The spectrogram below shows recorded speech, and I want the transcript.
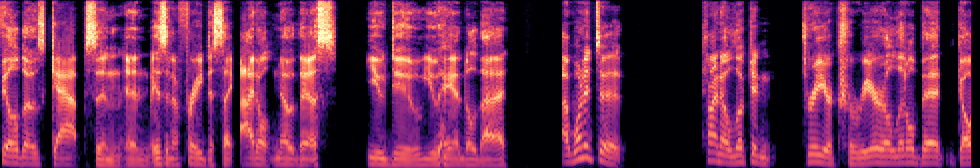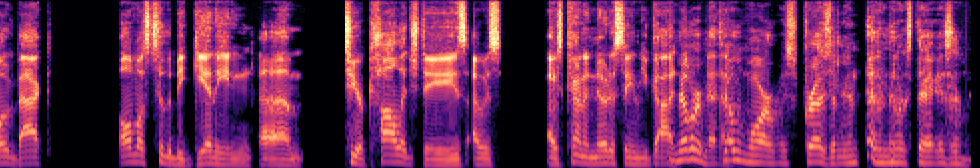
fill those gaps and, and isn't afraid to say, I don't know this. You do, you handle that. I wanted to kind of look in through your career a little bit, going back almost to the beginning, um, to your college days. I was I was kind of noticing you got Millard uh, Fillmore was president in those days. And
